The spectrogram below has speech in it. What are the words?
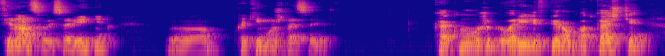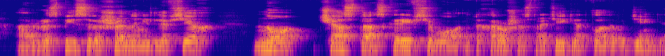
финансовый советник, э, какие можешь дать советы? Как мы уже говорили в первом подкасте, RSP совершенно не для всех, но часто, скорее всего, это хорошая стратегия откладывать деньги.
